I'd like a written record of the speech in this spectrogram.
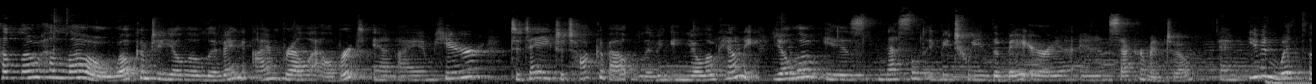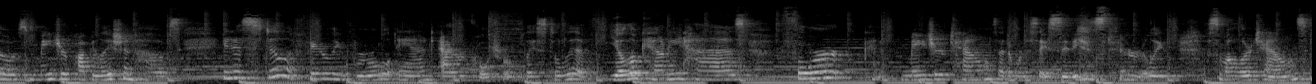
Hello, hello. Welcome to YOLO Living. I'm Brelle Albert and I am here today to talk about living in Yolo County. Yolo is nestled in between the Bay Area and Sacramento and even with those major population hubs, it is still a fairly rural and agricultural place to live. Yolo County has four kind of major towns, I don't want to say cities, they're really smaller towns,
